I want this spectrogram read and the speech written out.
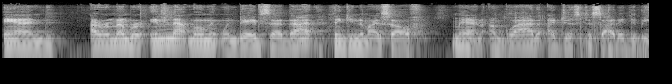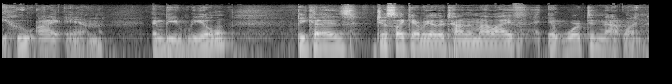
And I remember in that moment when Dave said that, thinking to myself, man, I'm glad I just decided to be who I am and be real because just like every other time in my life, it worked in that one.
